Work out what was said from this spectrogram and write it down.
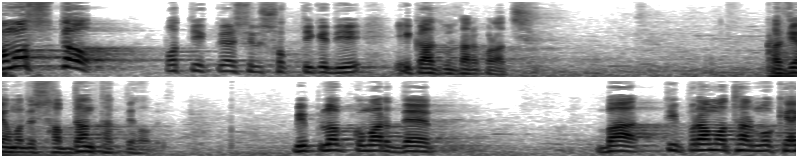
সমস্ত প্রতিক্রিয়াশীল শক্তিকে দিয়ে এই কাজগুলো তারা করাচ্ছে। কাজে আমাদের সাবধান থাকতে হবে। বিপ্লব কুমার দেব বা ত্রিপুরা মথার মুখে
